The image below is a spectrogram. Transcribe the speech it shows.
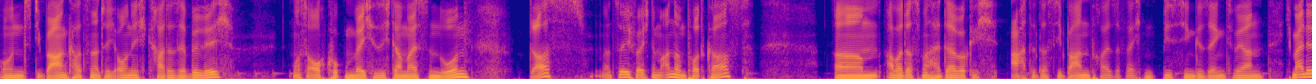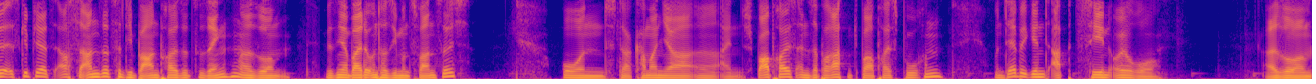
Und die Bahncard sind natürlich auch nicht gerade sehr billig. Muss auch gucken, welche sich da am meisten lohnen. Das erzähle ich vielleicht in einem anderen Podcast. Ähm, aber dass man halt da wirklich achtet, dass die Bahnpreise vielleicht ein bisschen gesenkt werden. Ich meine, es gibt ja jetzt erste Ansätze, die Bahnpreise zu senken. Also wir sind ja beide unter 27. Und da kann man ja äh, einen Sparpreis, einen separaten Sparpreis buchen. Und der beginnt ab 10 Euro. Also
